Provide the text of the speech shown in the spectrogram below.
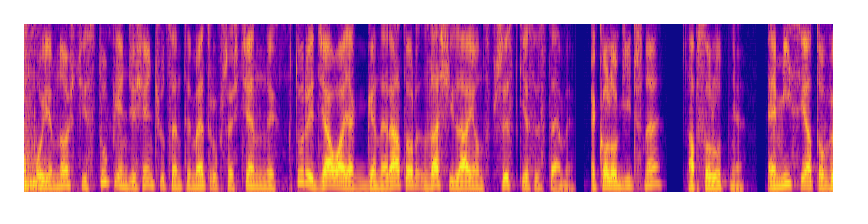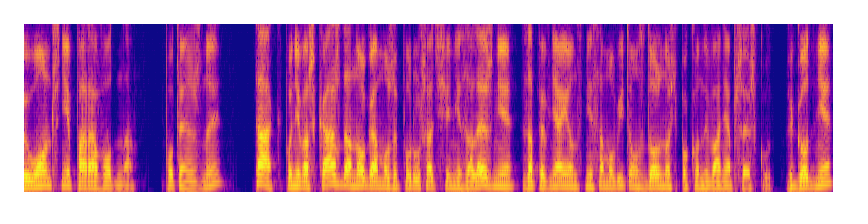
o pojemności 150 cm3, który działa jak generator, zasilając wszystkie systemy. Ekologiczne? Absolutnie. Emisja to wyłącznie para wodna. Potężny? Tak, ponieważ każda noga może poruszać się niezależnie, zapewniając niesamowitą zdolność pokonywania przeszkód. Wygodnie?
